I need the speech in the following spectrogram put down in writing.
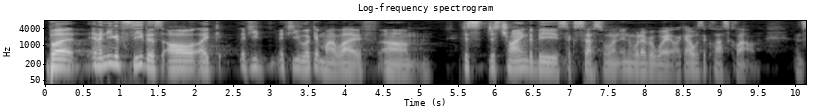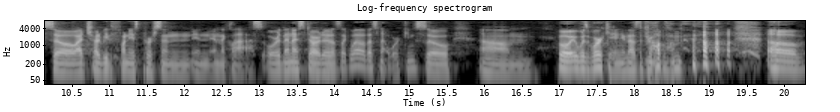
but, and then you can see this all like, if you, if you look at my life, um, just, just trying to be successful in, in whatever way. Like I was a class clown. And so I try to be the funniest person in, in the class. Or then I started, I was like, well, that's not working. So, um, well, it was working and that's the problem. um,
